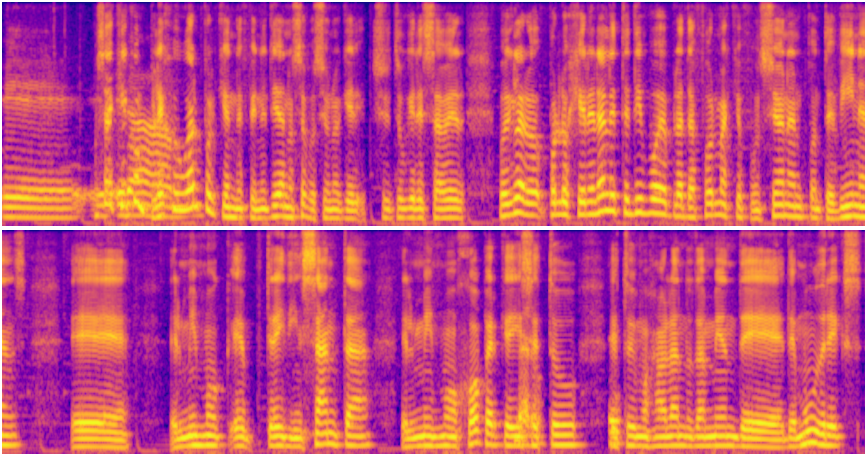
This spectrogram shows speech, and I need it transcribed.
eh, o sea, que es complejo igual, porque en definitiva, no sé, pues si uno quiere, si tú quieres saber, porque claro, por lo general este tipo de plataformas que funcionan, ponte Binance, eh, el mismo eh, Trading Santa, el mismo Hopper que dices tú, estuvimos hablando también de, de Mudrex,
